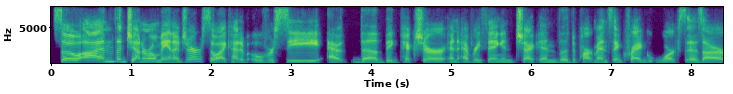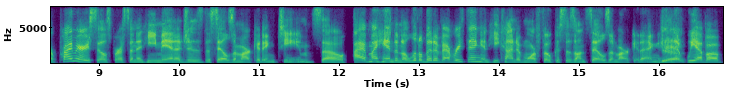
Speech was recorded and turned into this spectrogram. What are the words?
So I'm the general manager. So I kind of oversee out the big picture and everything and check in the departments. And Craig works as our primary salesperson and he manages the sales and marketing team. So I have my hand in a little bit of everything and he kind of more focuses on sales and marketing. Yeah. And we have a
